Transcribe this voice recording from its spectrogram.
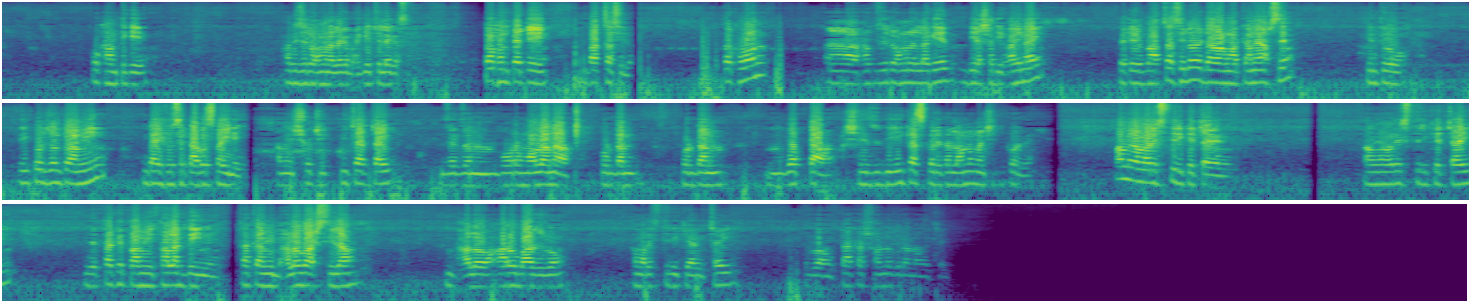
ওখান থেকে হাফিজুর রহমান এলাকা ভাইকে চলে গেছে। তখন পেটে বাচ্চা ছিল। তখন হাফিজুর রহমানের লাগে বিয়ে শাদী হয় নাই। পেটের বাচ্চা ছিল, এটাও আমার কানে আসছে। কিন্তু এই পর্যন্ত আমি ডাইভোর্সের কাগজ পাইনি আমি সঠিক বিচার চাই যে একজন বড় মৌলানা প্রধান প্রধান বক্তা, সে যদি এই কাজ করে, তাহলে অন্য মানুষ করবে। আমি আমার স্ত্রীকে চাই আমি। আমি আমার স্ত্রীকে চাই যে তাকে তো আমি তালাক দিইনি তাকে আমি ভালোবাসছিলাম, ভালো আরও বাসবো। আমার স্ত্রীকে আমি চাই এবং টাকার স্বর্ণগুলো নামে চাই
